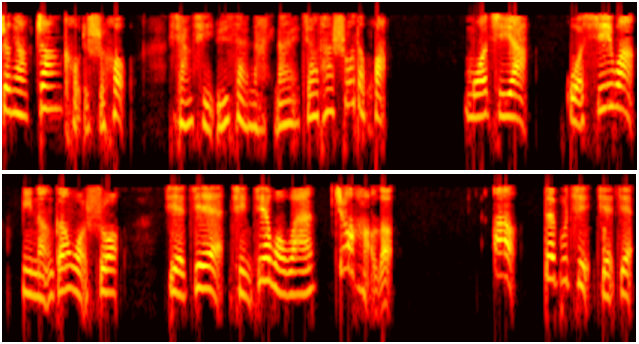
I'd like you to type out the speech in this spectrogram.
正要张口的时候，想起雨伞奶奶教他说的话：“魔奇呀，我希望你能跟我说。”姐姐，请借我玩就好了。哦，对不起，姐姐，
